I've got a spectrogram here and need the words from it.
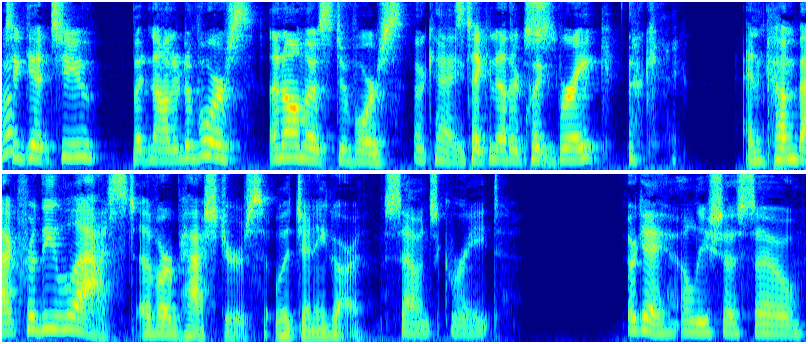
Oh. to get to, but not a divorce, an almost divorce. Okay. Let's take another quick break Okay. and come back for the last of our pastures with Jennie Garth. Sounds great. Okay, Alicia, so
